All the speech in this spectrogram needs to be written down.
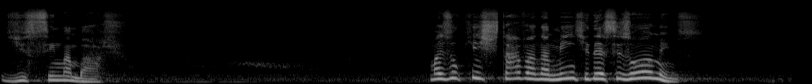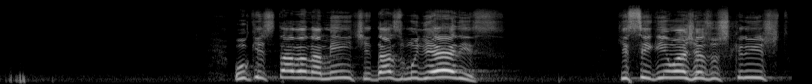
de cima a baixo. Mas o que estava na mente desses homens? O que estava na mente das mulheres que seguiam a Jesus Cristo?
